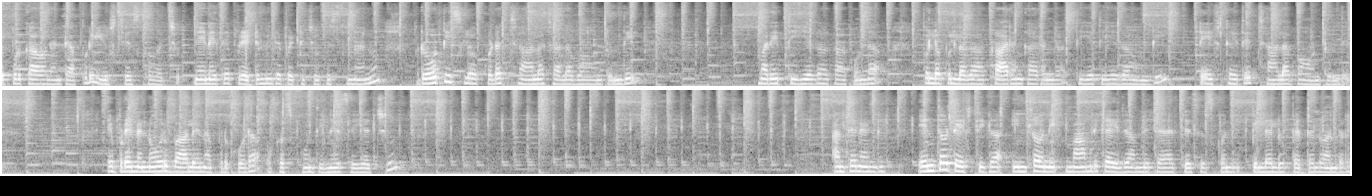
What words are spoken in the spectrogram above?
ఎప్పుడు కావాలంటే అప్పుడు యూస్ చేసుకోవచ్చు. నేనైతే బ్రెడ్ మీద పెట్టి చూపిస్తున్నాను. రోటీస్లో కూడా చాలా చాలా బాగుంటుంది. మరి తీయగా కాకుండా పుల్ల పుల్లగా కారం కారంగా తీయ తీయగా ఉండి టేస్ట్ అయితే చాలా బాగుంటుంది. ఎప్పుడైనా నోరు బాగాలేనప్పుడు కూడా ఒక స్పూన్ తినేసేయచ్చు. అంతేనండి. ఎంతో టేస్టీగా ఇంట్లోనే మామిడికాయ జామ్ని తయారు చేసేసుకొని పిల్లలు పెద్దలు అందరూ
